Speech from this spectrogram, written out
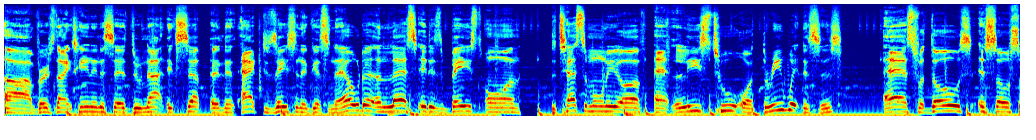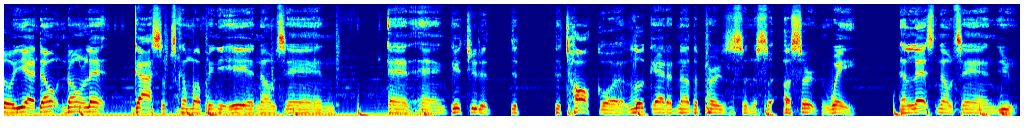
uh, verse 19, and it says, Do not accept an accusation against an elder unless it is based on the testimony of at least two or three witnesses. As for those, it's so so yeah, don't don't let gossips come up in your ear, you know what I'm saying, and and get you to, to, to talk or look at another person in a, a certain way. Unless, you know what I'm saying, you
